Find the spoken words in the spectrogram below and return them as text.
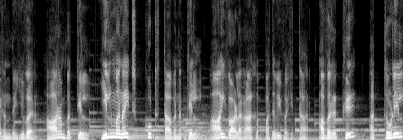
இருந்த இவர் ஆரம்பத்தில் இல்மனைட் கூட்டுத்தாபனத்தில் ஆய்வாளராக பதவி வகித்தார். அவருக்கு அத்தொழில்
